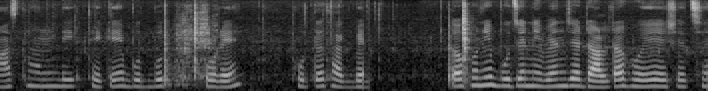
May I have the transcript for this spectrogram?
মাঝখান দিক থেকে বুদবুদ করে ফুটতে থাকবে। তখনই বুঝে নেবেন যে ডালটা হয়ে এসেছে।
